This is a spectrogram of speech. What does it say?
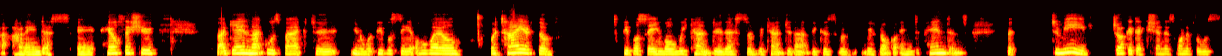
a horrendous uh, health issue. But again, that goes back to you know where people say, "Oh well, we're tired of people saying, well, we can't do this or we can't do that because we've, we've not got independence. But to me, drug addiction is one of those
